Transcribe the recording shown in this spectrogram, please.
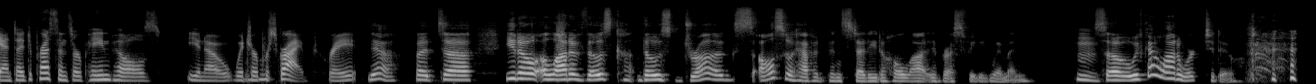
antidepressants or pain pills you know which are mm-hmm. prescribed right? Yeah but uh you know a lot of those those drugs also haven't been studied a whole lot in breastfeeding women. Hmm. so we've got a lot of work to do.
